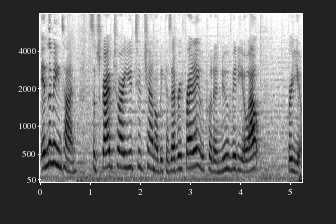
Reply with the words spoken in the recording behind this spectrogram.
In the meantime, subscribe to our YouTube channel because every Friday we put a new video out for you.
